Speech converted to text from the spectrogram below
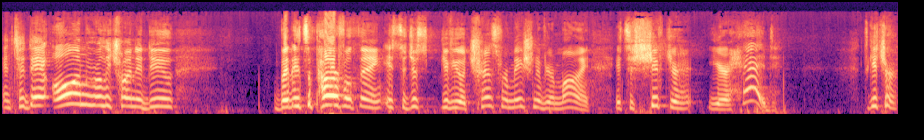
And today, all I'm really trying to do, but it's a powerful thing, is to just give you a transformation of your mind. It's to shift your, your head, to get your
